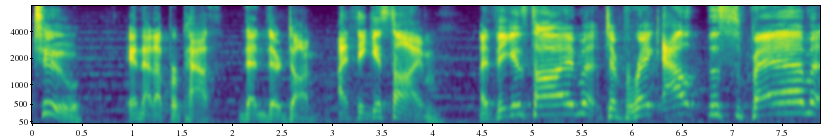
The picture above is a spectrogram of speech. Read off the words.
two in that upper path, then they're done. I think it's time I think it's time to break out the spam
